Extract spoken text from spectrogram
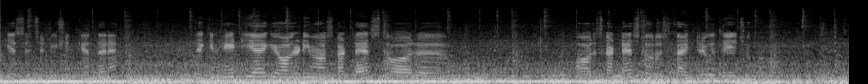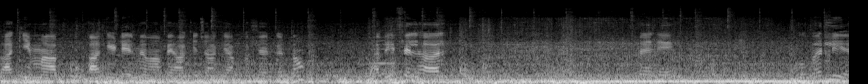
कि किस इंस्टीट्यूशन के अंदर है। लेकिन हिंट ये है कि ऑलरेडी मैं उसका टेस्ट और और उसका टेस्ट और उसका इंटरव्यू दे चुका हूँ। बाकी हम आपको बाकी डिटेल में वहाँ पे आके जाके आपको शेयर करता हूँ। अभी फ़िलहाल मैंने उबर लिए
